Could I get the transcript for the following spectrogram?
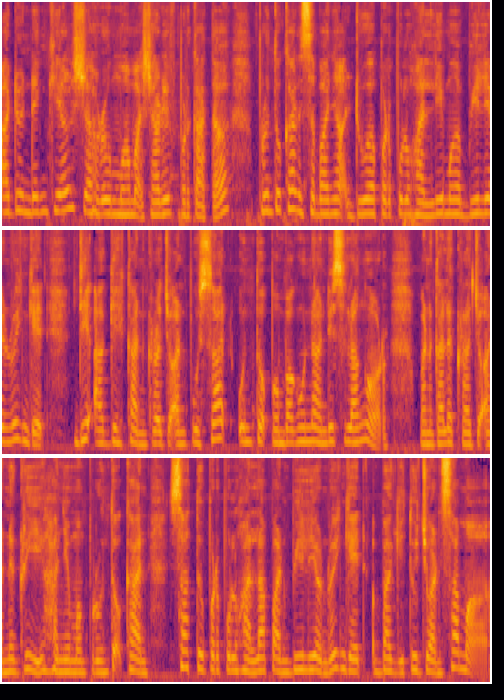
Adun Dengkil Syahrul Muhammad Sharif berkata peruntukan sebanyak 2.5 bilion ringgit diagihkan kerajaan pusat untuk pembangunan di Selangor manakala kerajaan negeri hanya memperuntukkan 1.8 bilion ringgit bagi tujuan sama.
